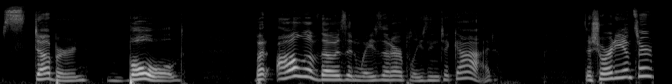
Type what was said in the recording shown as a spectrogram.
stubborn, bold, but all of those in ways that are pleasing to God? The short answer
